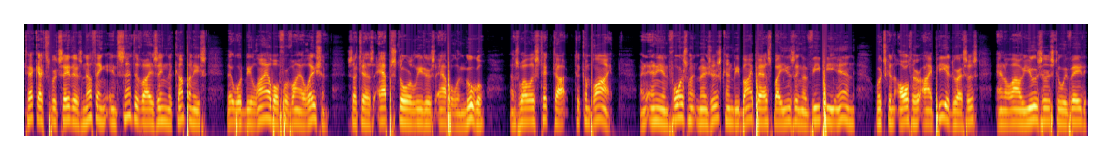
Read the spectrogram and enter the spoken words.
Tech experts say there's nothing incentivizing the companies that would be liable for violation, such as App Store leaders Apple and Google, as well as TikTok, to comply. And any enforcement measures can be bypassed by using a VPN, which can alter IP addresses and allow users to evade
